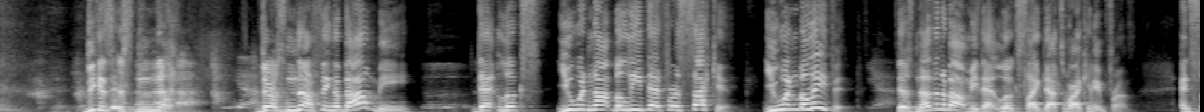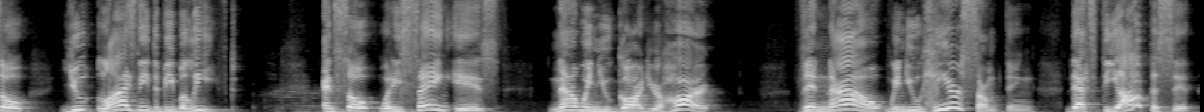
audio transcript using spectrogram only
because there's no, Yeah. There's nothing about me that looks, you would not believe that for a second. You wouldn't believe it. There's nothing about me that looks like that's where I came from. And so you lies need to be believed. Mm. And so what he's saying is now when you guard your heart, then now when you hear something that's the opposite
